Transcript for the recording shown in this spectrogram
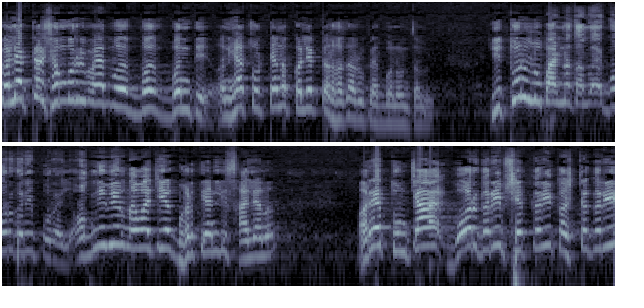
कलेक्टर शंभर रुपयात बनते. आणि ह्या चोट्यानं कलेक्टर हजार रुपयात बनवून चालू. आहे. इथून लुबाडणं चालू आहे गोरगरीब पोरायले अग्निवीर नावाची एक भरती आणली साल्यानं. अरे तुमच्या गोर गरीब शेतकरी कष्टकरी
